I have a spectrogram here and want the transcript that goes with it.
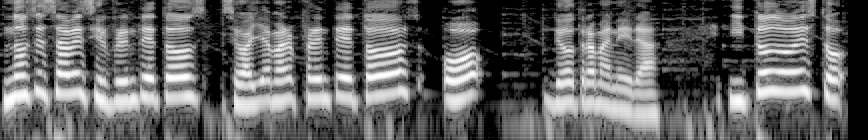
No se sabe si el Frente de Todos se va a llamar Frente de Todos o de otra manera. Y todo esto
